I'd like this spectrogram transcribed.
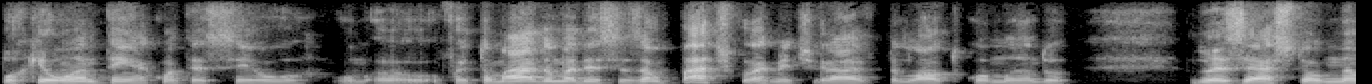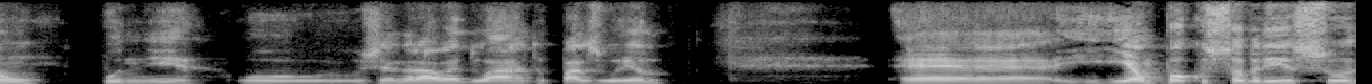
porque ontem aconteceu, foi tomada uma decisão particularmente grave pelo alto comando do Exército ao não punir o general Eduardo Pazuello. É, e é um pouco sobre isso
